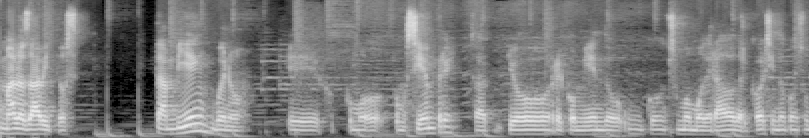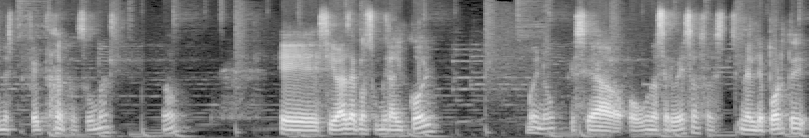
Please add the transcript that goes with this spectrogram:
malos hábitos. También, bueno, eh, como, como siempre, o sea, yo recomiendo un consumo moderado de alcohol. Si no consumes, perfecto, no consumas. ¿no? Eh, si vas a consumir alcohol, bueno, que sea o una cerveza. en el deporte,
